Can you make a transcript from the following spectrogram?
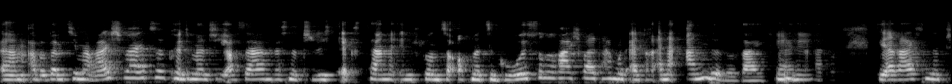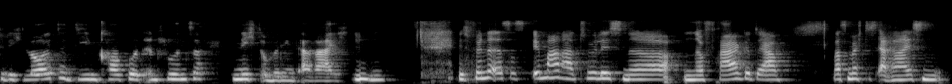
Ähm, aber beim Thema Reichweite könnte man natürlich auch sagen, dass natürlich externe Influencer oftmals eine größere Reichweite haben und einfach eine andere Reichweite. Mhm. Also sie erreichen natürlich Leute, die ein Corporate Influencer nicht unbedingt erreichen. Mhm. Ich finde, es ist immer natürlich eine, eine Frage der, was möchte ich erreichen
